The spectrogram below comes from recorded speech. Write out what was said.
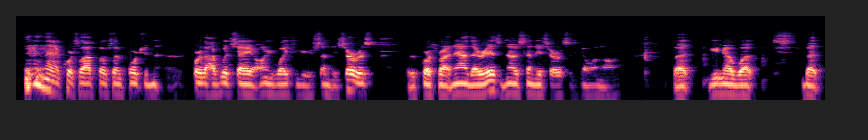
and of course, a lot of folks, unfortunately, for I would say on your way to your Sunday service. But of course, right now there is no Sunday services going on. But you know what? But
